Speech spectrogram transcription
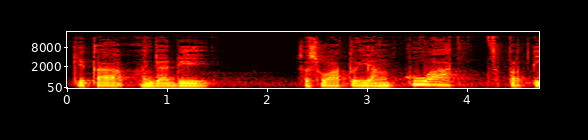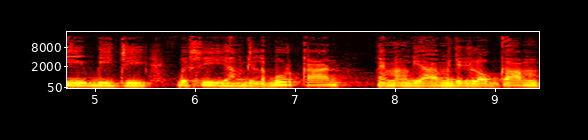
kita menjadi sesuatu yang kuat seperti biji besi yang dileburkan. Memang dia menjadi logam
